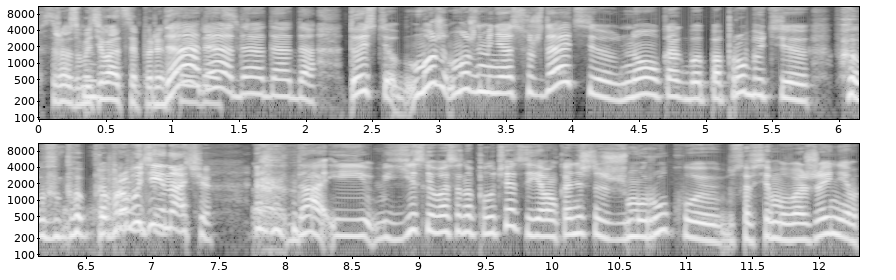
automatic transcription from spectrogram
Сразу мотивация да, появляется. Да, да, да, да. То есть можно, можно меня осуждать, но как бы попробуйте... Попробуйте иначе. Да, и если у вас оно получается, я вам, конечно, жму руку со всем уважением,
